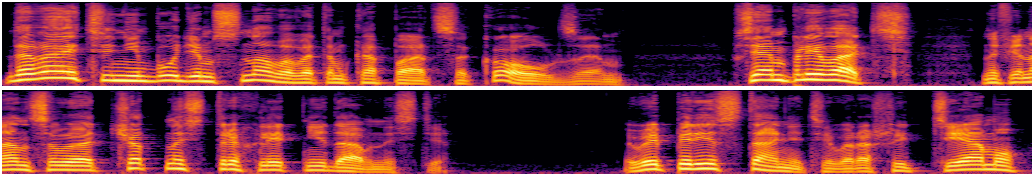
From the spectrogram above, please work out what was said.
Давайте не будем снова в этом копаться, Коулдзен. Всем плевать на финансовую отчетность трехлетней давности. Вы перестанете ворошить тему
